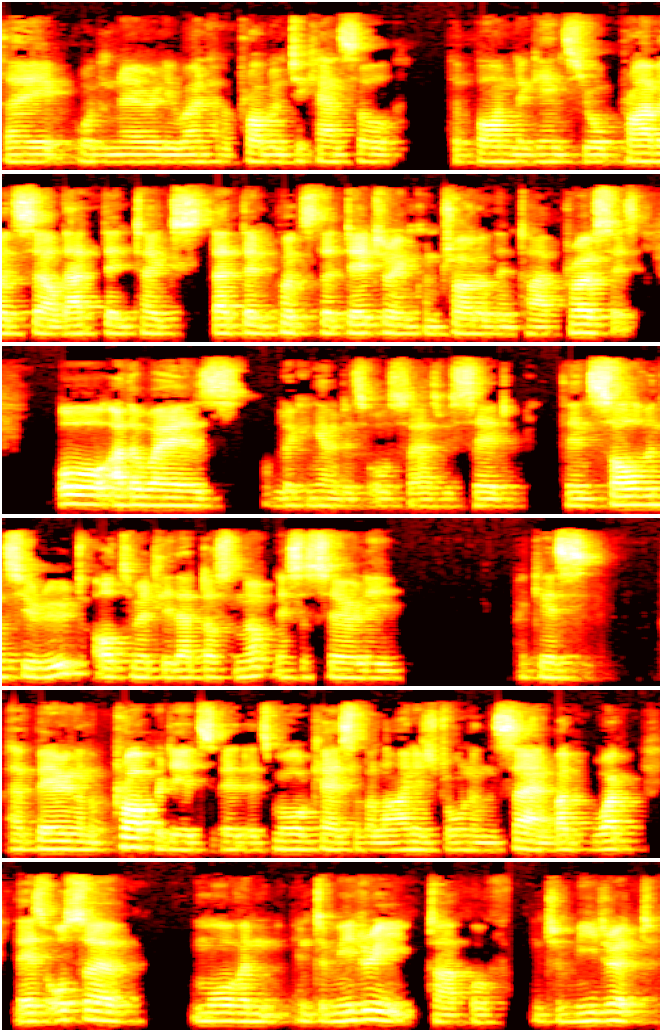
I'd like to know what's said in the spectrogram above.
they ordinarily won't have a problem to cancel the bond against your private sale. That then takes that then puts the debtor in control of the entire process. Or other ways of looking at it is also, as we said, the insolvency route. Ultimately, that does not necessarily, I guess, have bearing on the property. It's it's more a case of a lineage drawn in the sand. But what there's also more of an intermediary type of intermediate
